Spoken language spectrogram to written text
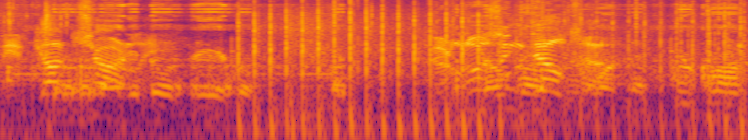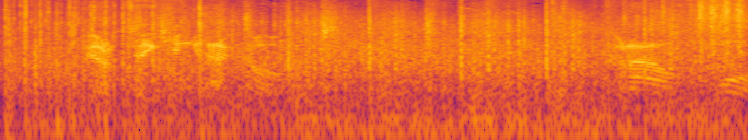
We've got Charlie. We're losing Delta. We are taking Echo. Ground war.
